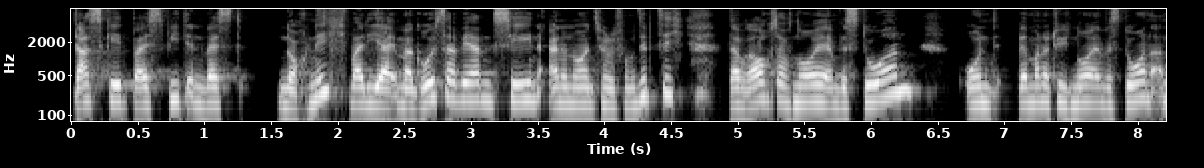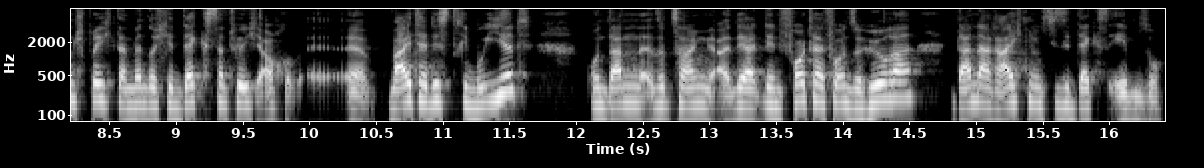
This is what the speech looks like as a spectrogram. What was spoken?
Das geht bei Speed Invest noch nicht, weil die ja immer größer werden, 10, 91, 175. Da braucht es auch neue Investoren. Und wenn man natürlich neue Investoren anspricht, dann werden solche Decks natürlich auch äh, weiter distribuiert und dann sozusagen äh, der, den Vorteil für unsere Hörer, dann erreichen uns diese Decks ebenso.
